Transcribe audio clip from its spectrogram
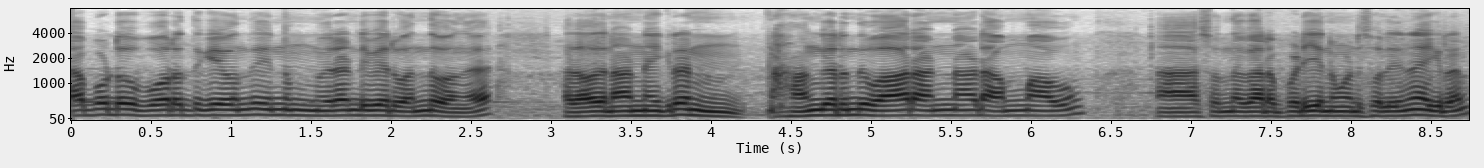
ஏர்போர்ட்டுக்கு போகிறதுக்கே வந்து இன்னும் இரண்டு பேர் வந்தவங்க. அதாவது நான் நினைக்கிறேன் அங்கேருந்து வார அண்ணாட அம்மாவும் சொந்தக்காரப்படி என்னமென்னு சொல்லி நினைக்கிறேன்.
